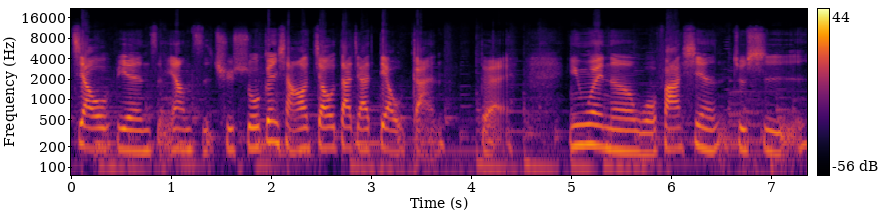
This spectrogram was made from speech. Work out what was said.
教别人怎么样子去说，更想要教大家钓竿。对，因为呢，我发现就是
